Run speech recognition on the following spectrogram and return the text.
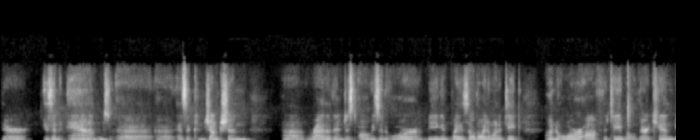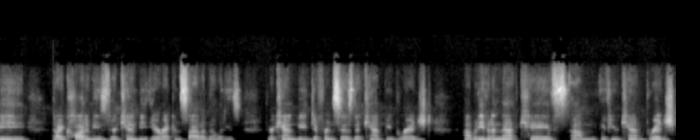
there is an and uh, uh, as a conjunction uh, rather than just always an or being in place. Although I don't want to take an or off the table. There can be dichotomies, there can be irreconcilabilities, there can be differences that can't be bridged. Uh, but even in that case, um, if you can't bridge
